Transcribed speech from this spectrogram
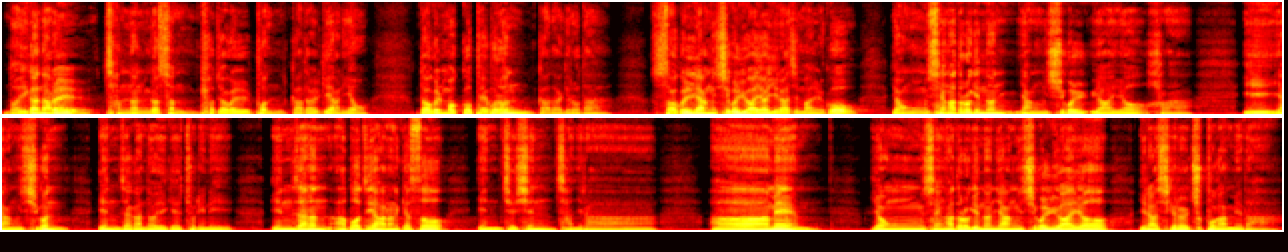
너희가 나를 찾는 것은 표적을 본 까닭이 아니요 떡을 먹고 배부른 까닭이로다. 썩을 양식을 위하여 일하지 말고 영생하도록 있는 양식을 위하여 하라. 이 양식은 인자가 너에게 주리니 인자는 아버지 하나님께서 인치신 자니라. 아멘. 영생하도록 있는 양식을 위하여 일하시기를 축복합니다.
